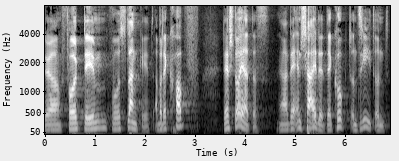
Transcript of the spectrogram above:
Der folgt dem, wo es lang geht. Aber der Kopf, der steuert das. Ja, der entscheidet, der guckt und sieht und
